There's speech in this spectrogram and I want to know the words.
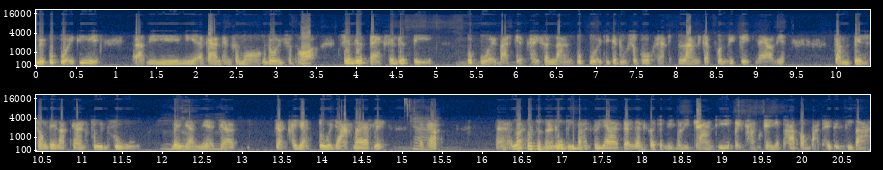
หรือผู้ป่วยที่อ่ามีมีอาการทางสมอง โดยเฉพาะเส้นเลือดแตกเส้นเลือดตีบผู้ป่วยบาดเจ็บไขสันหลัง ผู้ป่วยที่กระดูกสะโพกหักหลังจากพ้นวิกฤตแล้วเนี่ยจำเป็นต้องได้รับการฟื้นฟูไม่งั้นเนี่ยจะจะขยับตัวยากมากเลยนะครับอ่าแล้วก็จะมาโรงพยาบาลก็ยากดังนั้นก็จะมีบริการที่ไปทำกายภาพบำบัดให้ถึงที่บ้าน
